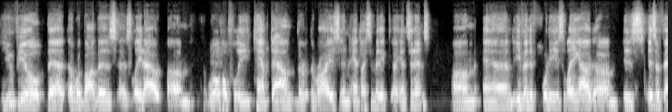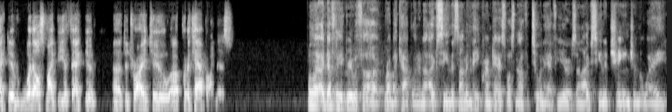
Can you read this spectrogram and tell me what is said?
you feel that uh, what Bob has, has laid out um, will hopefully tamp down the, the rise in anti-Semitic uh, incidents? Um, and even if what he's laying out um, is, is effective, what else might be effective uh, to try to uh, put a cap on this? Well, I I definitely agree with uh, Rabbi Kaplan, and I've seen this. I'm in hate crime task force now for two and a half years, and I've seen a change in the way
